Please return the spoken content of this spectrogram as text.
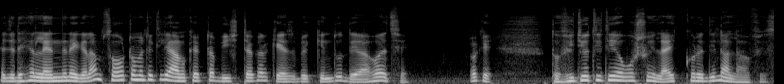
এই যে দেখেন লেনদেনে গেলাম। সো অটোমেটিকলি আমাকে একটা বিশ টাকার ক্যাশব্যাক কিন্তু দেওয়া হয়েছে। ওকে তো ভিডিওটিতে অবশ্যই লাইক করে দিন। আল্লাহ হাফিজ।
